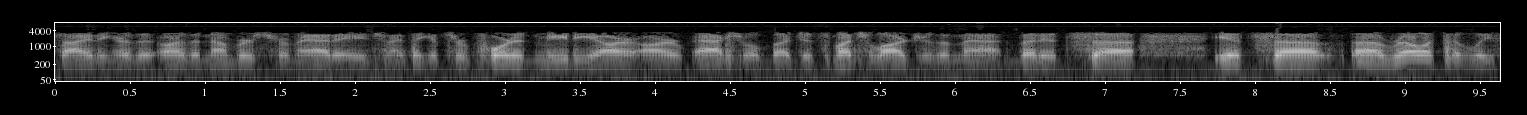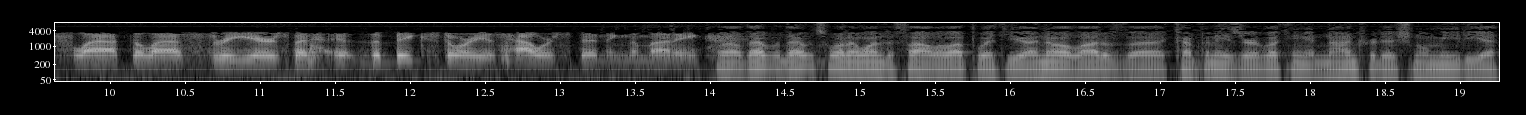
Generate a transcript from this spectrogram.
citing are the are the numbers from Ad Age, and I think it's reported media. Our our actual budget's much larger than that, but it's uh, it's uh, uh, relatively flat the last three years. But uh, the big story is how we're spending the money. Well, that that was what I wanted to follow up with you. I know a lot of uh, companies are looking at non-traditional media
